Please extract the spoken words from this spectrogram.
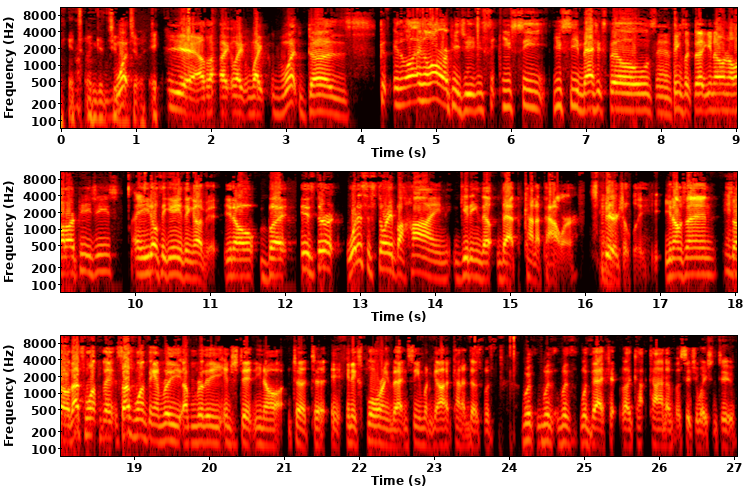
Don't get too What- much away. yeah, like like like what does in a, lot, in a lot of RPGs you see you see you see magic spells and things like that, you know, in a lot of RPGs, and you don't think anything of it, you know. But is there what is the story behind getting that that kind of power spiritually? You know what I'm saying? So that's one thing. So that's one thing I'm really I'm really interested, you know, to to in exploring that and seeing what God kind of does with with with with with that like kind of a situation too.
